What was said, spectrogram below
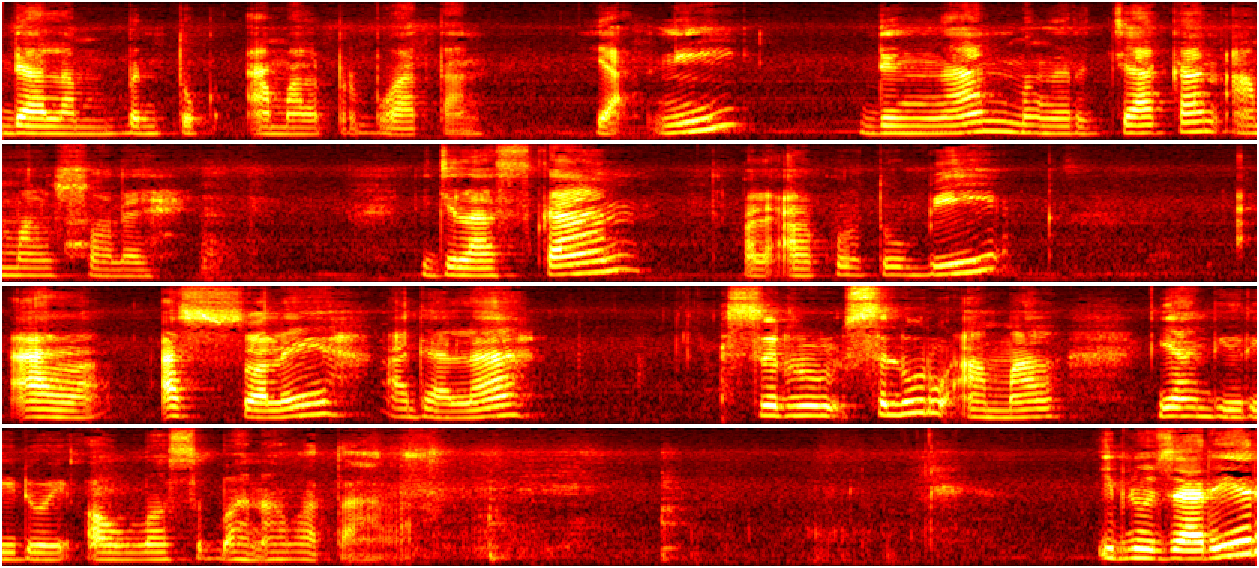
dalam bentuk amal perbuatan, yakni dengan mengerjakan amal soleh. Dijelaskan oleh Al-Qurtubi al-as-soleh adalah seluruh, seluruh amal yang diridhoi Allah Subhanahu wa taala. Ibnu Zarir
